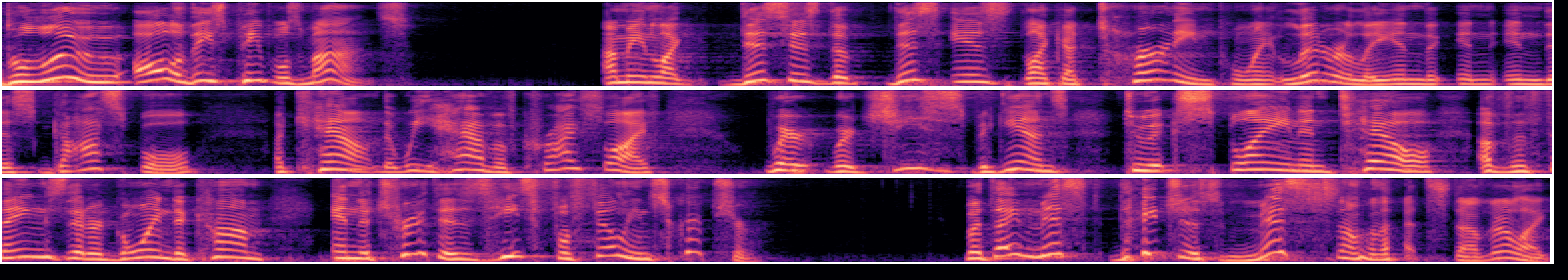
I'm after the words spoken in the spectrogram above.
blew all of these people's minds. I mean, like this is the this is like a turning point, literally, in the in, in this gospel account that we have of Christ's life where, where Jesus begins to explain and tell of the things that are going to come. And the truth is, he's fulfilling scripture. But they missed, they just missed some of that stuff. They're like,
